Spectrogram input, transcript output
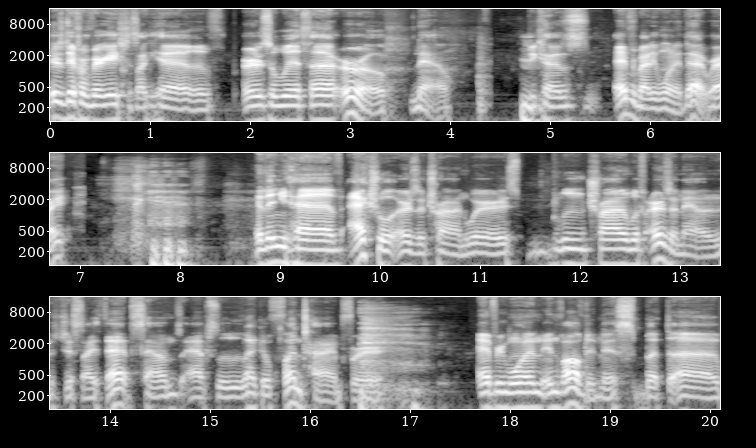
there's different variations. Like you have Urza with uh, Uro now hmm. because everybody wanted that, right? and then you have actual Urzatron, where it's Blue Tron with Urza now, and it's just like that sounds absolutely like a fun time for everyone involved in this. But uh,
